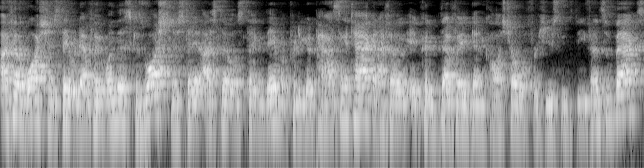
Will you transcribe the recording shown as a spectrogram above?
I feel like Washington State would definitely win this because Washington State, I still think they have a pretty good passing attack, and I feel like it could definitely again cause trouble for Houston's defensive backs.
